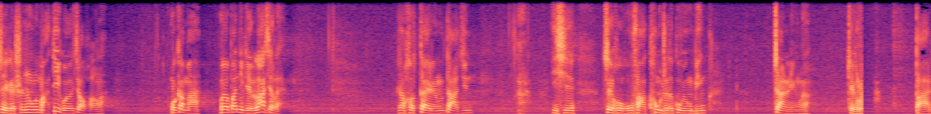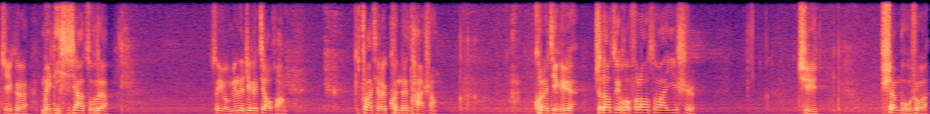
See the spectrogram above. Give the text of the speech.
这个神圣罗马帝国的教皇了。我干嘛？我要把你给拉下来，然后带领大军，啊，一些最后无法控制的雇佣兵，占领了这个，把这个美第奇家族的最有名的这个教皇给抓起来，困在塔上，困了几个月，直到最后弗朗索瓦一世去宣布说。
